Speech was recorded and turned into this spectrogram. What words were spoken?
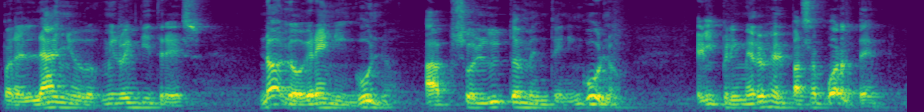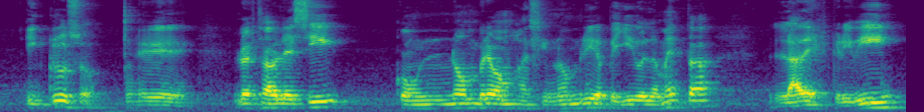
para el año 2023, no logré ninguno, absolutamente ninguno. El primero es el pasaporte, incluso eh, lo establecí con nombre, vamos a decir nombre y apellido de la meta, la describí,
